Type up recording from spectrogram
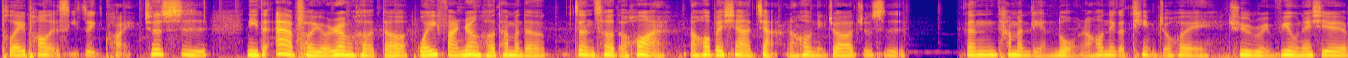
Play Policy 这一块，就是你的 app 有任何的违反任何他们的政策的话，然后被下架，然后你就要就是跟他们联络，然后那个 team 就会去 review 那些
